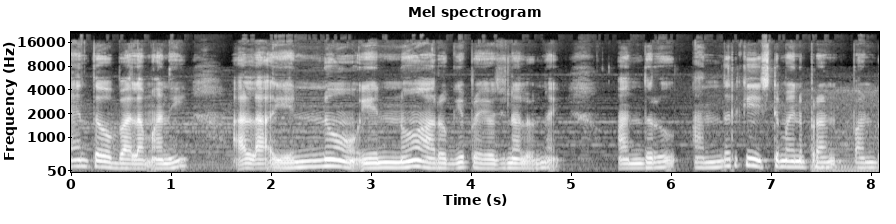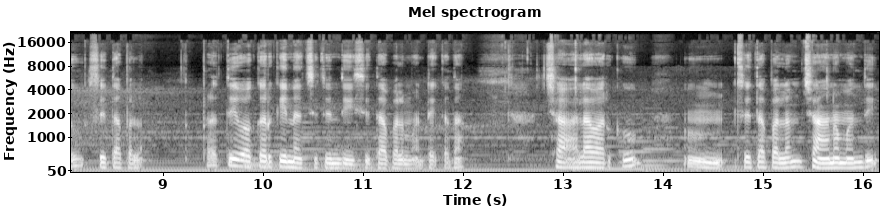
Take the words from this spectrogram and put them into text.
ఎంతో బలం అని. అలా ఎన్నో ఎన్నో ఆరోగ్య ప్రయోజనాలు ఉన్నాయి. అందరూ అందరికీ ఇష్టమైన పండు సీతాఫలం. ప్రతి ఒక్కరికి నచ్చుతుంది సీతాఫలం అంటే కదా. చాలా వరకు సీతాఫలం చాలా మంది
